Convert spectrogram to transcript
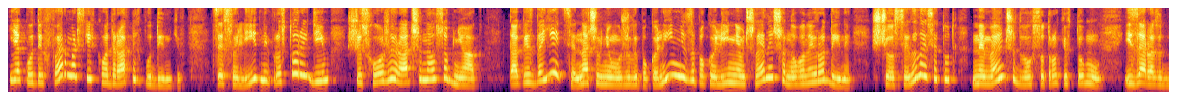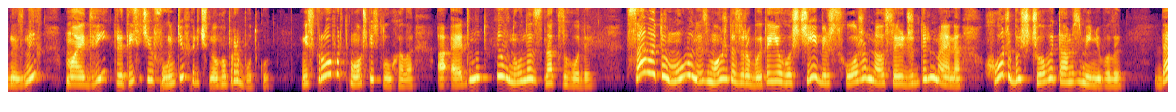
як у тих фермерських квадратних будинків. Це солідний, просторий дім, що схожий радше на особняк. Так і здається, наче в ньому жили покоління за поколінням члени шанованої родини, що оселилися тут не менше 200 років тому, і зараз один з них має 2-3 тисячі фунтів річного прибутку. Міс Кроуфорд мовчки слухала, а Едмунд кивнув на знак згоди. Саме тому ви не зможете зробити його ще більш схожим на оселю джентльмена, хоч би що ви там змінювали. Дай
